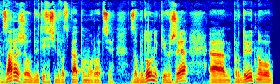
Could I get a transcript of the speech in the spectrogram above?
Зараз же у 2025 році забудовники вже продають ново,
